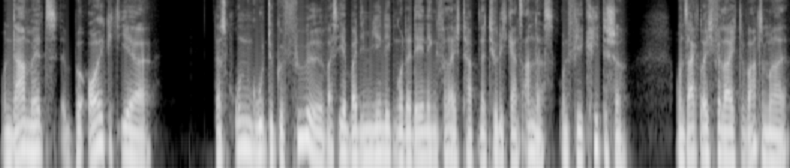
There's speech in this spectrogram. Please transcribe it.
Und damit beäugt ihr das ungute Gefühl, was ihr bei demjenigen oder derjenigen vielleicht habt, natürlich ganz anders und viel kritischer. Und sagt euch vielleicht, warte mal,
